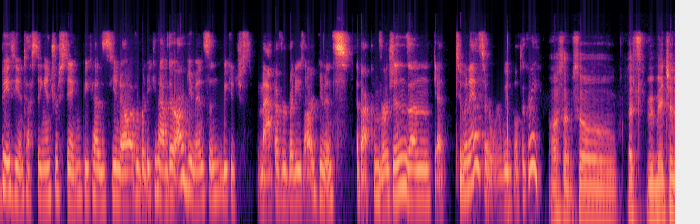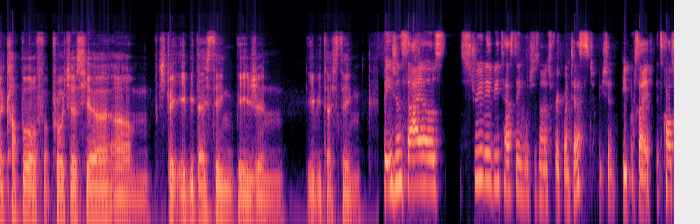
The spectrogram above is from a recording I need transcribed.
Bayesian testing interesting because, you know, everybody can have their arguments arguments and we could just map everybody's arguments about conversions and get to an answer where we both agree. Awesome. So let's we mentioned a couple of approaches here. Um, straight A/B testing, Bayesian A/B testing, Bayesian styles, street A/B testing, which is known as frequentist. We should be precise. It's called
